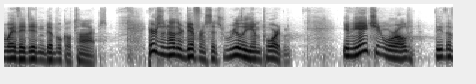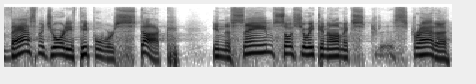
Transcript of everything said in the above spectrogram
the way they did in biblical times. Here's another difference that's really important. In the ancient world, the, the vast majority of people were stuck in the same socioeconomic st- strata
